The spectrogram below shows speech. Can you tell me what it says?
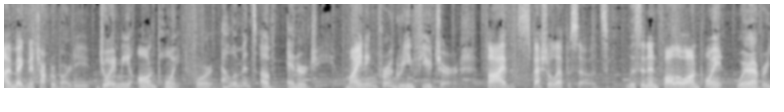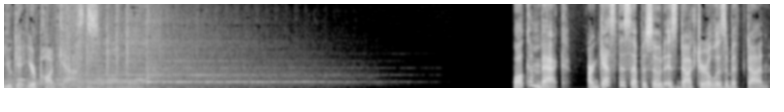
I'm Meghna Chakrabarti. Join me on point for Elements of Energy Mining for a Green Future. Five special episodes. Listen and follow On Point wherever you get your podcasts. Welcome back. Our guest this episode is Dr. Elizabeth Dunn.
